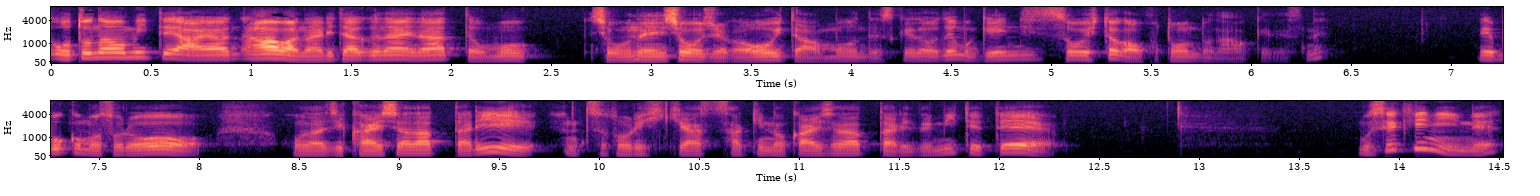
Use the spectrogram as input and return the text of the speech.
大人を見てああはなりたくないなって思う少年少女が多いとは思うんですけどでも現実そういう人がほとんどなわけですね。で僕もそれを同じ会社だったり取引先の会社だったりで見てて無責任ね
